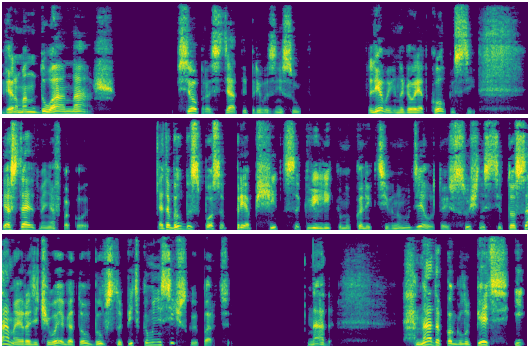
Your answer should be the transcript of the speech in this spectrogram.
"Вермандуа наш!" Все простят и превознесут левые наговорят колкостей и оставят меня в покое. Это был бы способ приобщиться к великому коллективному делу, то есть в сущности то самое, ради чего я готов был вступить в коммунистическую партию. Надо надо поглупеть и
